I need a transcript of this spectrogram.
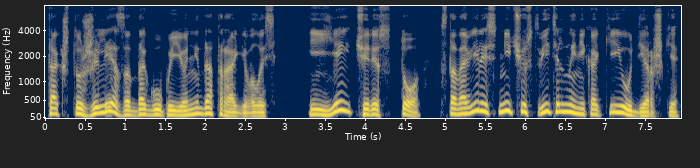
так что железо до губ ее не дотрагивалось, и ей через то становились нечувствительны никакие удержки.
